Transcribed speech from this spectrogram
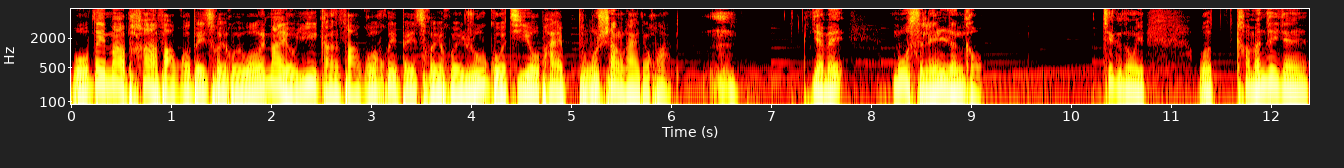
我为嘛怕法国被摧毁？我为嘛有预感法国会被摧毁？如果极右派不上来的话，因为穆斯林人口这个东西，我看完这件，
